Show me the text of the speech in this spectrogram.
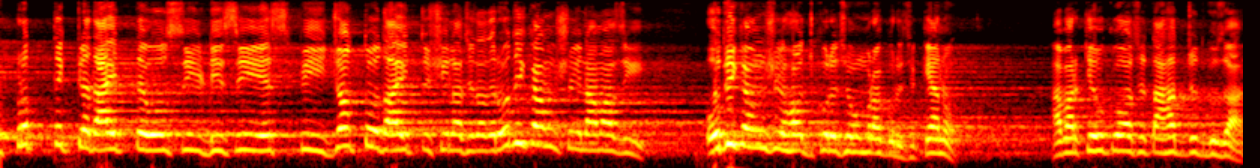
প্রত্যেকটা দায়িত্বে ওসি ডিসি এসপি যত দায়িত্বশীল আছে তাদের অধিকাংশই নামাজি, অধিকাংশই হজ করেছে, উমরা করেছে। কেন? আবার কেউ কেউ আছে তাহাজ্জুদ গুজার।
